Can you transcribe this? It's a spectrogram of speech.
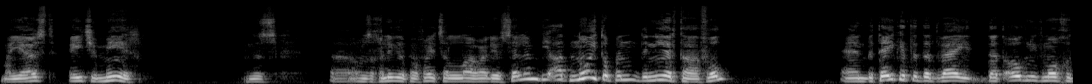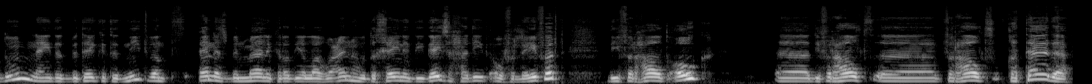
maar juist eet je meer. Dus uh, onze geliefde profeet sallallahu alayhi wasallam, die at nooit op een dineertafel. En betekent het dat wij dat ook niet mogen doen? Nee, dat betekent het niet, want Anas bin Malik radiallahu anhu, degene die deze hadith overlevert, die verhaalt ook, uh, die verhaalt, uh, verhaalt Qatada,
